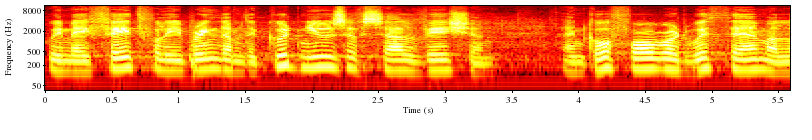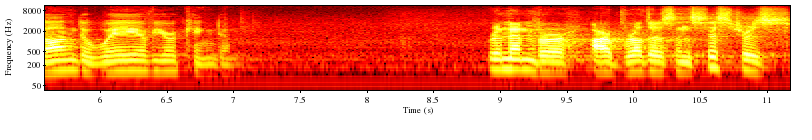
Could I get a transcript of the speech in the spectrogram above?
we may faithfully bring them the good news of salvation and go forward with them along the way of your kingdom. Remember our brothers and sisters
